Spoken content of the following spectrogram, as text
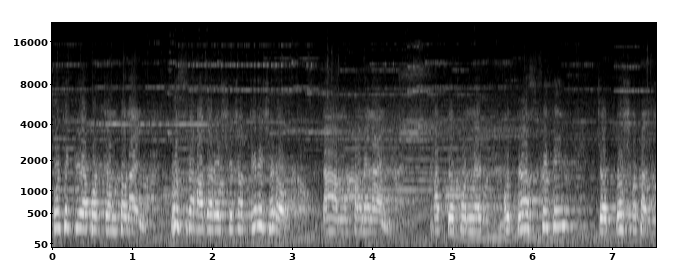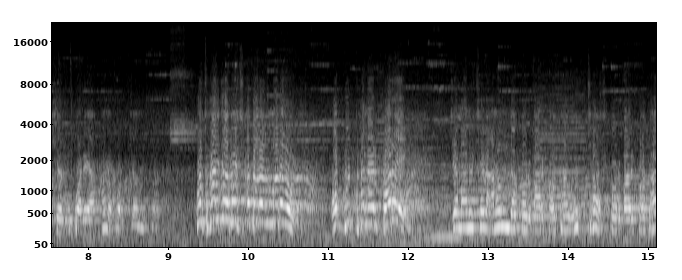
প্রতিক্রিয়া পর্যন্ত নাই। খুচরা বাজারে সেসব জিনিসেরও দাম কমে নাই। খাদ্যপণ্যের মুদ্রাস্ফীতি চোদ্দ শতাংশের উপরে এখনও পর্যন্ত। কোথায় যাবে সাধারণ মানুষ? অভ্যুত্থানের পরে যে মানুষের আনন্দ করবার কথা, উচ্ছ্বাস করবার কথা,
